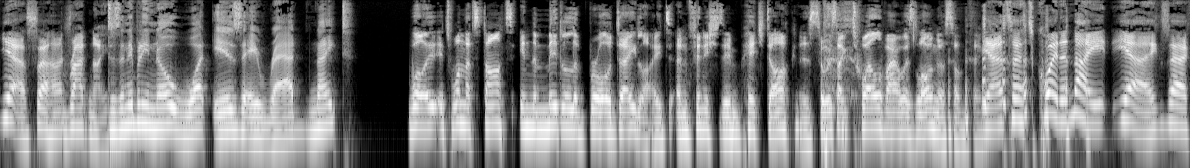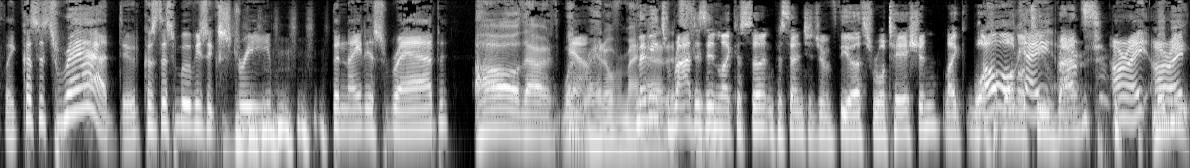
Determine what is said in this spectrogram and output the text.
yes, uh-huh. Rad night. Does anybody know what is a Rad Night? Well, it's one that starts in the middle of broad daylight and finishes in pitch darkness. So it's like 12 hours long or something. yeah, so it's quite a night. Yeah, exactly. Because it's rad, dude. Because this movie's extreme. the night is rad. Oh, that went Yeah. right over my Maybe head. it's rad as in like a certain percentage of the Earth's rotation, like one, oh, one or okay. two rads. All right, all Maybe-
